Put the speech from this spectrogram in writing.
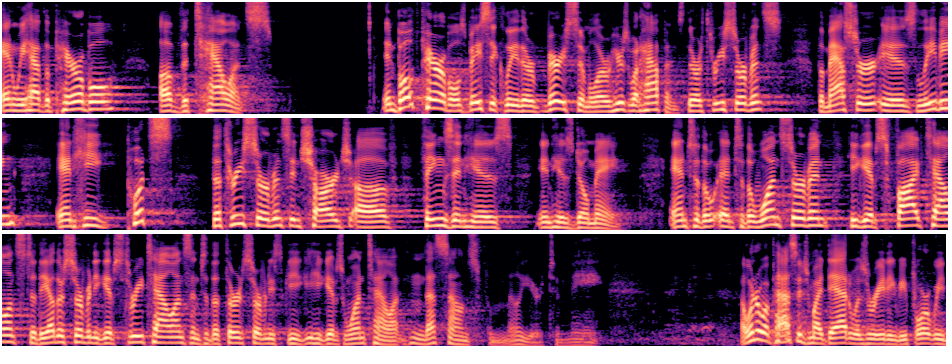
and we have the parable of the talents. In both parables, basically, they're very similar. Here's what happens there are three servants. The master is leaving, and he puts the three servants in charge of things in his, in his domain. And to, the, and to the one servant, he gives five talents. To the other servant, he gives three talents. And to the third servant, he, he gives one talent. Hmm, that sounds familiar to me. I wonder what passage my dad was reading before we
